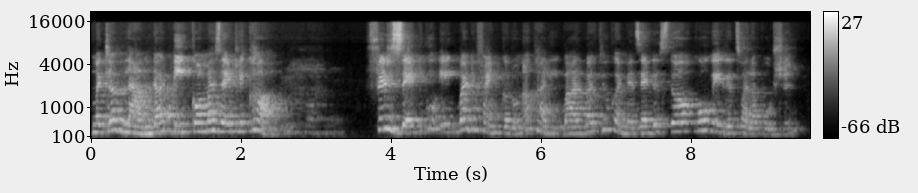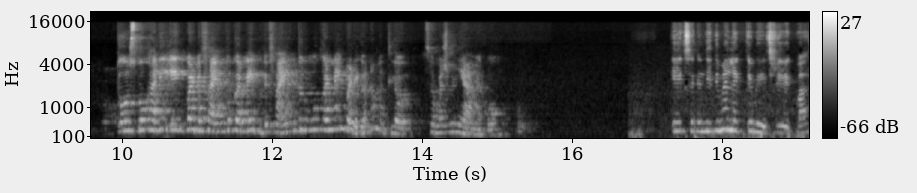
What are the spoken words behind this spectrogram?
मतलब लैम्डा टी कॉमा जेड लिखा फिर z को एक बार डिफाइन करो ना खाली, बार बार क्यों करना है? Z इज़ द कोवेरियंस वाला पोर्शन तो उसको खाली एक बार डिफाइन तो करना ही डिफाइन तो वो करना ही पड़ेगा ना मतलब समझ में नहीं आया मेरे को। एक सेकंड दीदी मैं लिख के भेज रही हूँ एक बार।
